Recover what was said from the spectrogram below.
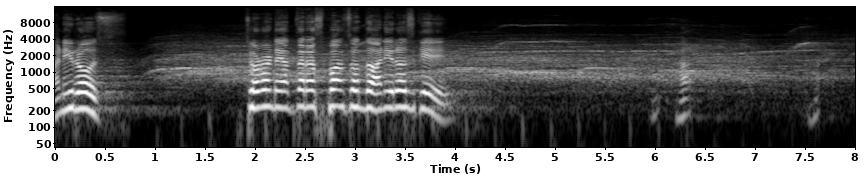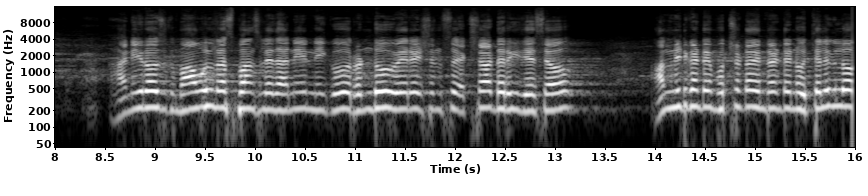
Honey Rose. చూడండి ఎంత రెస్పాన్స్ ఉందో హనీ రోజ్కి. హనీ రోజుకి మామూలు రెస్పాన్స్ లేదని నీకు రెండు వేరియేషన్స్ ఎక్స్ట్రాడరీ చేసావు. అన్నిటికంటే ముచ్చట ఏంటంటే నువ్వు తెలుగులో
